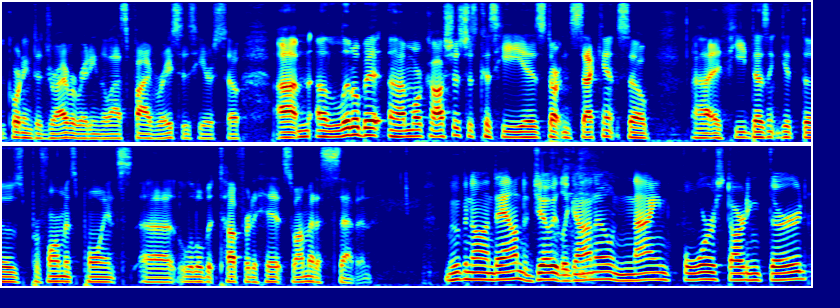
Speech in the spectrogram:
according to driver rating the last five races here. So um, a little bit uh, more cautious just because he is starting second. So uh, if he doesn't get those performance points, uh, a little bit tougher to hit. So I'm at a seven. Moving on down to Joey Logano, 9 4 starting third.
